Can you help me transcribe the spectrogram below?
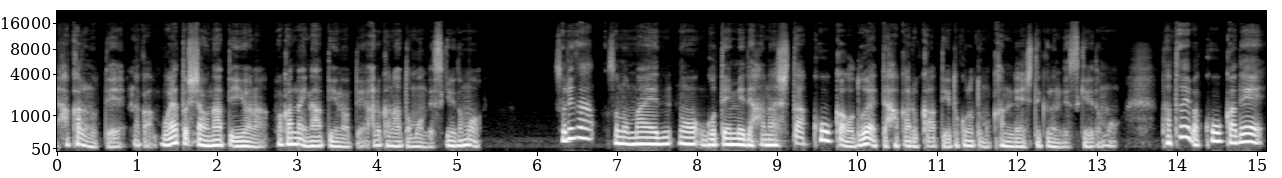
測るのって、なんかぼやっとしちゃうなっていうような、わかんないなっていうのってあるかなと思うんですけれども、それがその前の5点目で話した効果をどうやって測るかっていうところとも関連してくるんですけれども、例えば効果で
